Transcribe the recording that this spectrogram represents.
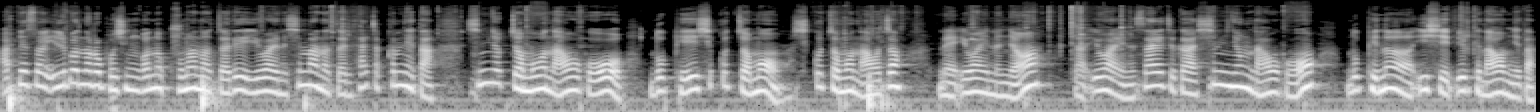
앞에서 1번으로 보신 거는 9만 원짜리, 이 아이는 10만 원짜리 살짝 큽니다. 16.5 나오고 높이 19.5, 19.5 나오죠? 네, 이 아이는요. 자, 이 아이는 사이즈가 16 나오고 높이는 20 이렇게 나옵니다.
